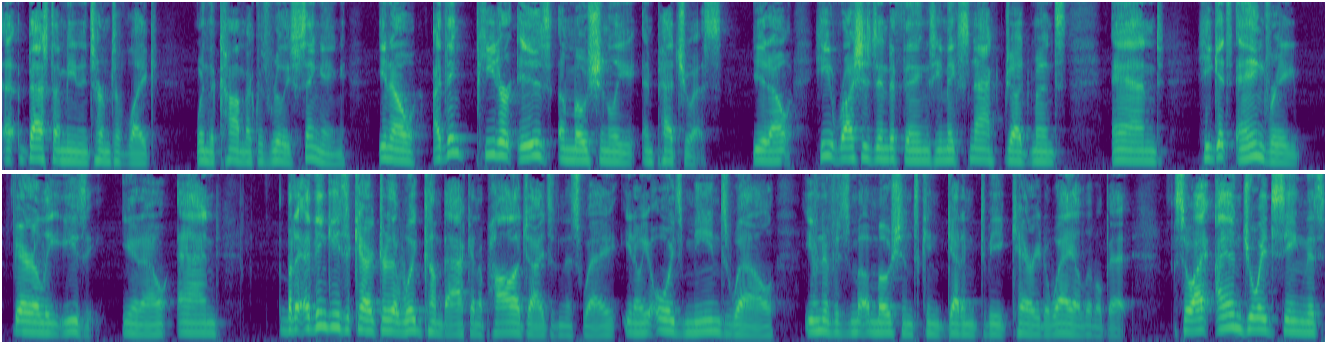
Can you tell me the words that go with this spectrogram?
at best, I mean, in terms of like when the comic was really singing, you know, I think Peter is emotionally impetuous. You know, he rushes into things, he makes snack judgments, and he gets angry fairly easy, you know, and but I think he's a character that would come back and apologize in this way. You know, he always means well, even if his emotions can get him to be carried away a little bit. So I, I enjoyed seeing this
